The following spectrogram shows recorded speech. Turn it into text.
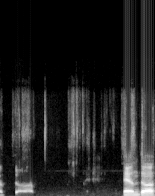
and uh, and uh,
